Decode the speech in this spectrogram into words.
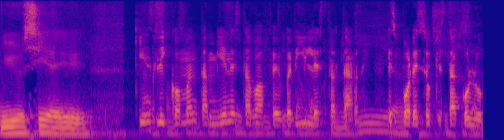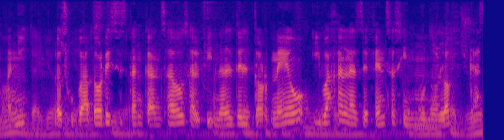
lui aussi Kingsley Coman también estaba febril esta tarde. Es por eso que está Columani. Los jugadores están cansados al final del torneo y bajan las defensas inmunológicas.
